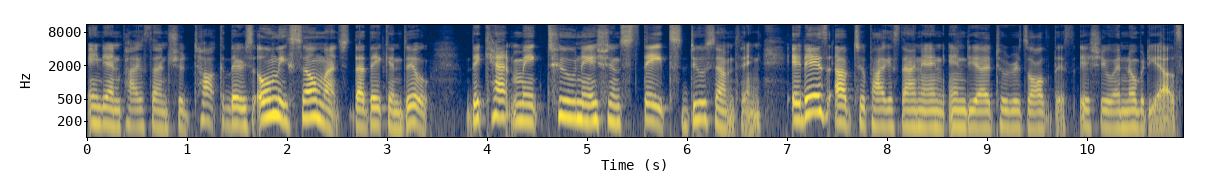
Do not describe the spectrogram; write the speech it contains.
India and Pakistan should talk, there's only so much that they can do they can't make two nation states do something. It is up to Pakistan and India to resolve this issue and nobody else.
